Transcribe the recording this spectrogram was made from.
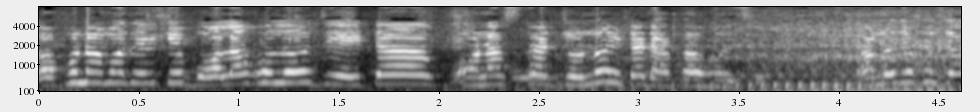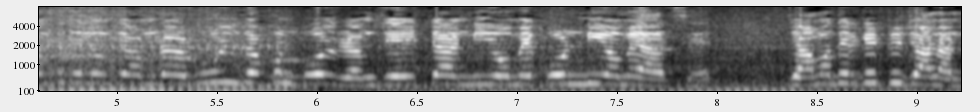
তখন আমাদেরকে বলা হলো যে এটা অনাস্থার জন্য এটা ডাকা হয়েছে। আমরা যখন জানতে রুল যখন বললাম যে এটা নিয়মে, কোন নিয়মে আছে, যে আমাদেরকে একটু জানান।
